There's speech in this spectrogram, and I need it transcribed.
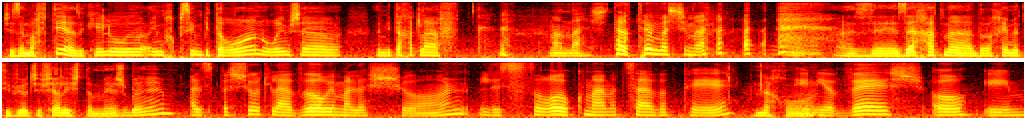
שזה מפתיע, זה כאילו, אם מחפשים פתרון, רואים שזה מתחת לאף. ממש, תרתי משמע. אז uh, זה אחת מהדרכים הטבעיות שאפשר להשתמש בהן. אז פשוט לעבור עם הלשון, לסרוק מה מצב הפה, נכון. אם יבש או אם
